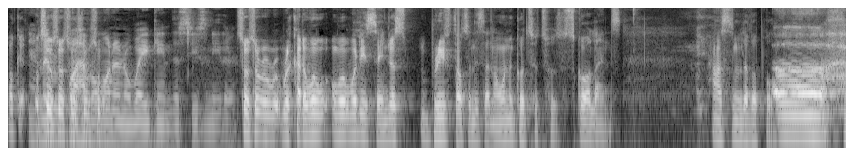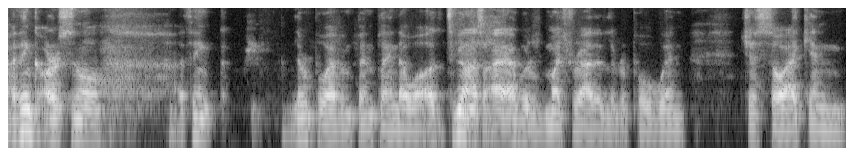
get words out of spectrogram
Okay. And so, so, so, so, so, won an away game this season either. So, so Ricardo, what, what are you saying? Just brief thoughts on this, and I want to go to, to score lines. Arsenal, Liverpool. Uh, I think Arsenal. I think Liverpool haven't been playing that well. To be honest, I, I would much rather Liverpool win just so I can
